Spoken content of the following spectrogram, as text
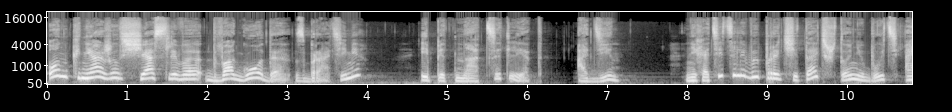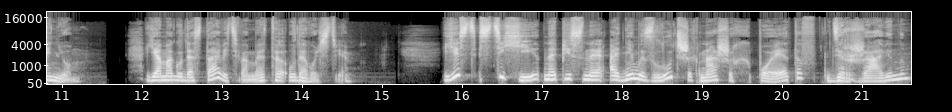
Он княжил счастливо два года с братьями и пятнадцать лет один. Не хотите ли вы прочитать что-нибудь о нем? Я могу доставить вам это удовольствие. Есть стихи, написанные одним из лучших наших поэтов, Державиным,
